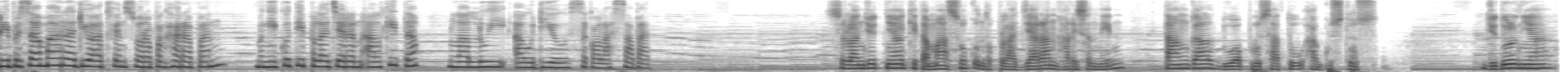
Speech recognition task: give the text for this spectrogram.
Mari bersama Radio Advent Suara Pengharapan mengikuti pelajaran Alkitab melalui audio Sekolah Sabat. Selanjutnya kita masuk untuk pelajaran hari Senin tanggal 21 Agustus. Judulnya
